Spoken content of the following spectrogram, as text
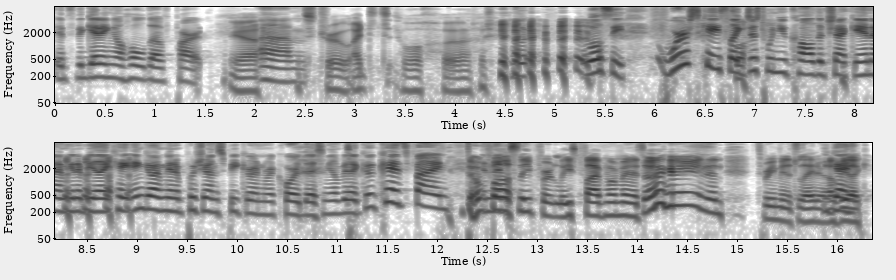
It's the getting a hold of part. Yeah, Um it's true. I oh, uh, we'll see. Worst case, like just when you call to check in, I'm gonna be like, "Hey, Ingo, I'm gonna put you on speaker and record this," and you'll be like, "Okay, it's fine." don't And fall then- asleep for at least five more minutes. Okay, and then three minutes later, I'll guys- be like.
